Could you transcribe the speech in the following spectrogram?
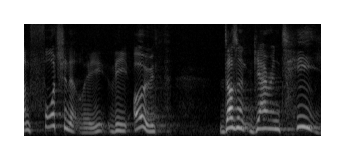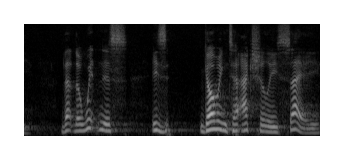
unfortunately, the oath doesn't guarantee that the witness is going to actually say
